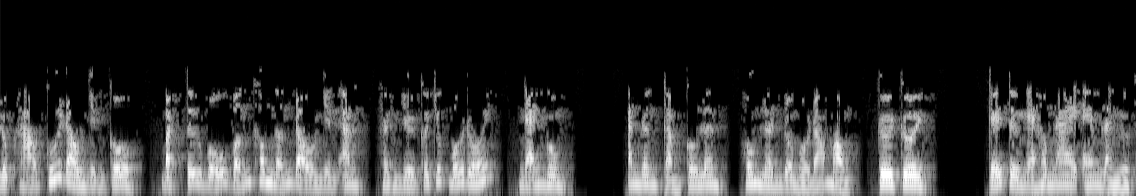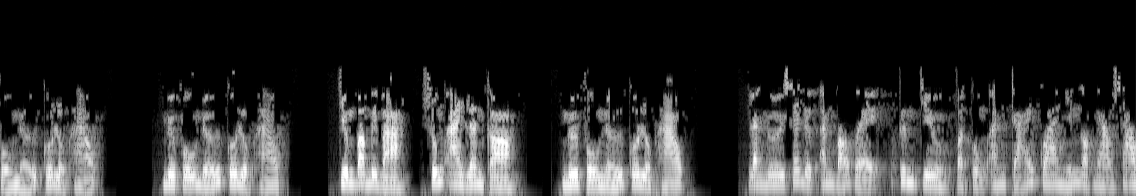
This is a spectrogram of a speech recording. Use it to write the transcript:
Lục Hạo cúi đầu nhìn cô, Bạch Tư Vũ vẫn không ngẩng đầu nhìn anh, hình như có chút bối rối, ngại ngùng. Anh nâng cầm cô lên, hôn lên đồ màu đỏ mọng, cười cười. Kể từ ngày hôm nay em là người phụ nữ của Lục Hạo. Người phụ nữ của Lục Hạo. Chương 33, súng ai lên cò. Người phụ nữ của Lục Hạo. Là người sẽ được anh bảo vệ, cưng chiều và cùng anh trải qua những ngọt ngào sau.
